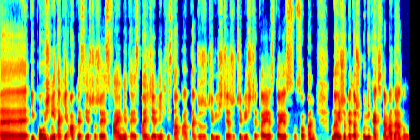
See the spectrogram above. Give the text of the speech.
E, I później taki okres jeszcze, że jest fajnie, to jest październik, listopad, także rzeczywiście, rzeczywiście to jest, to jest super. No i żeby też unikać ramadanu,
